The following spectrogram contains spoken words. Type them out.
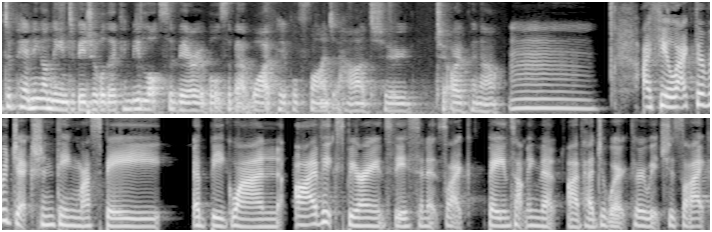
depending on the individual, there can be lots of variables about why people find it hard to to open up. Mm. I feel like the rejection thing must be a big one. I've experienced this and it's like been something that I've had to work through, which is like,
